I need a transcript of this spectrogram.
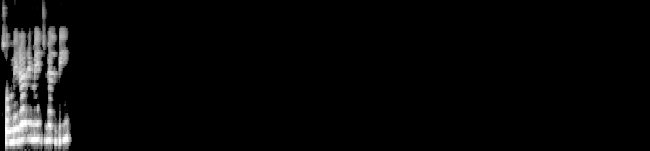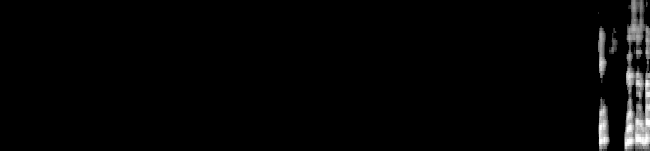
So mirror image will be this is the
